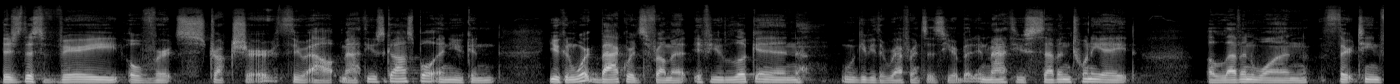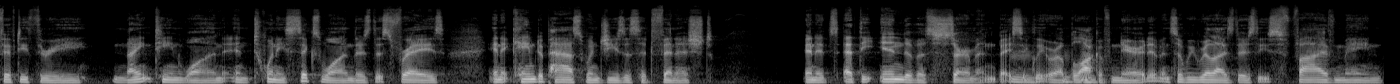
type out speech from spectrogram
there's this very overt structure throughout Matthew's gospel, and you can you can work backwards from it if you look in we'll give you the references here but in matthew 7 28 11 1 13 53 19:1 and 26:1 there's this phrase and it came to pass when Jesus had finished and it's at the end of a sermon basically mm-hmm. or a block of narrative and so we realize there's these five main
